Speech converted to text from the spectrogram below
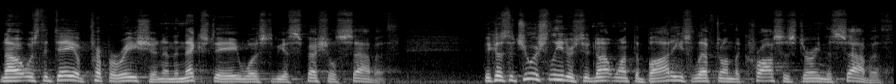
Now it was the day of preparation, and the next day was to be a special Sabbath. Because the Jewish leaders did not want the bodies left on the crosses during the Sabbath,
